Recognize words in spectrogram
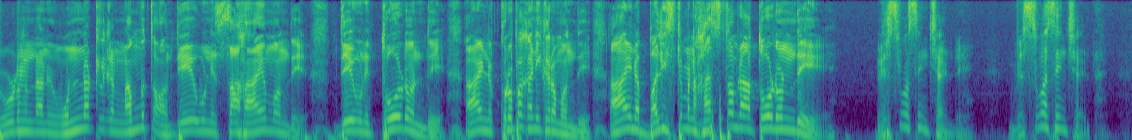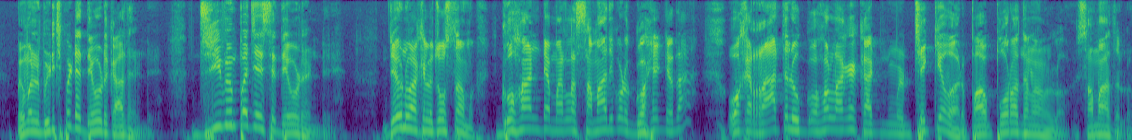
చూడని దాన్ని ఉన్నట్లుగా నమ్ముతాం. దేవుని సహాయం ఉంది దేవుని తోడు ఉంది ఆయన కృప కనికరం ఉంది ఆయన బలిష్టమైన హస్తం నా తోడు ఉంది. విశ్వసించండి విశ్వసించండి. మిమ్మల్ని విడిచిపెట్టే దేవుడు కాదండి జీవింపజేసే దేవుడు అండి దేవుని వాక్యలో చూస్తాము గుహ అంటే మరలా సమాధి కూడా గుహే కదా? ఒక రాత్రిలో గుహలాగా కట్ చెక్కేవారు పూర్వధనంలో సమాధులు.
